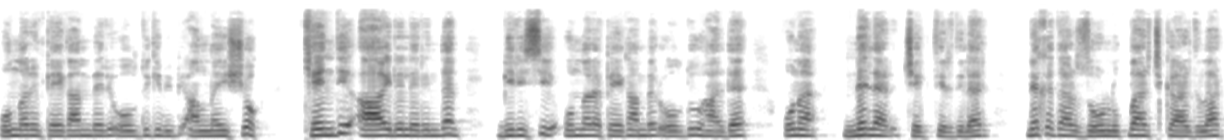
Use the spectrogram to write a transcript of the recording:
onların peygamberi olduğu gibi bir anlayış yok. Kendi ailelerinden birisi onlara peygamber olduğu halde ona neler çektirdiler, ne kadar zorluklar çıkardılar.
